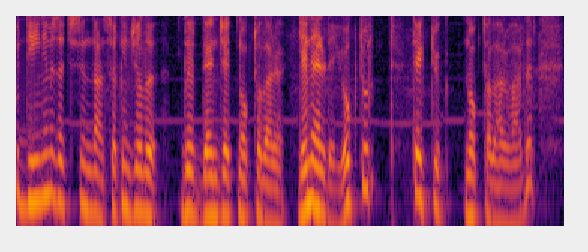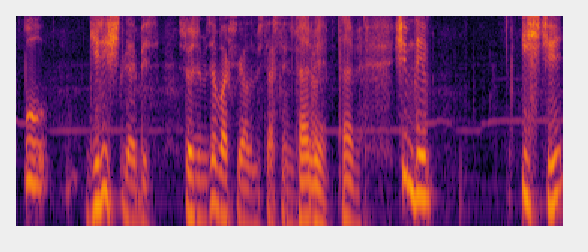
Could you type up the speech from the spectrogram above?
Bu dinimiz açısından sakıncalıdır denecek noktaları genelde yoktur. Tek tük noktalar vardır. Bu girişle biz sözümüze başlayalım isterseniz. Tabii, üstad. tabii. Şimdi işçi,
